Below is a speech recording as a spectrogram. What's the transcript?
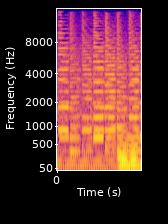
Música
